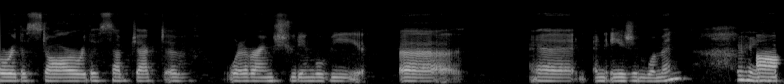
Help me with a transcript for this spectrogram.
or the star or the subject of whatever I'm shooting will be uh, a, an Asian woman. Mm-hmm. Um,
